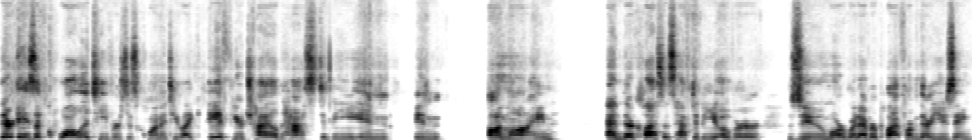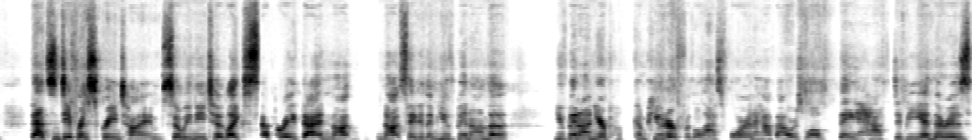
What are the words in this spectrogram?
there is a quality versus quantity like if your child has to be in in online and their classes have to be over Zoom or whatever platform they're using, that's different screen time. So we need to like separate that and not not say to them, "You've been on the you've been on your p- computer for the last four and a half hours." Well, they have to be, and there is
